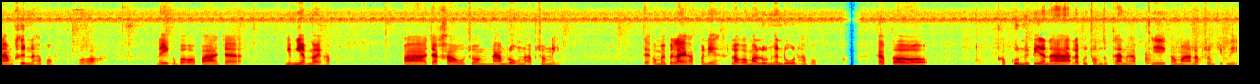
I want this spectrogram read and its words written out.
น้ำขึ้นนะครับผมก็นาเอกก็บอกว่าปลาจะเงียบๆหน่อยครับ ปลาจะเข้าช่วงน้ำลงนะครับ ช่วงนี้ แต่ก็ไม่เป็นไรครับวันนี้เราก็มาลุ้นกันดูนะครับผม ครับก็ขอบคุณพี่ๆนะและผู้ชมทุกท่านนะครับ ที่เข้ามารับชมคลิปนี้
